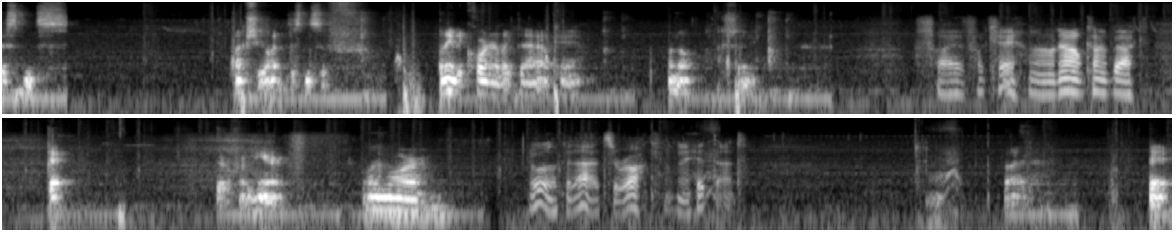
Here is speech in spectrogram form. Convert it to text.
Distance. Actually, on a distance of. I think the corner like that. Okay. Oh no, actually. Five. Okay. Oh, now I'm coming back. Okay. Go from here. One more. Oh, look at that. It's a rock. I'm going to hit that. Five. Okay.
